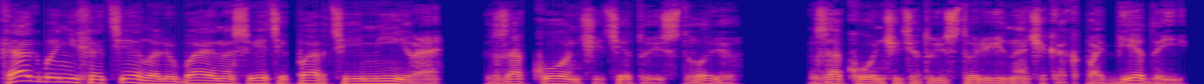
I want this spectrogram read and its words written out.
Как бы ни хотела любая на свете партия мира закончить эту историю, закончить эту историю иначе, как победой,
